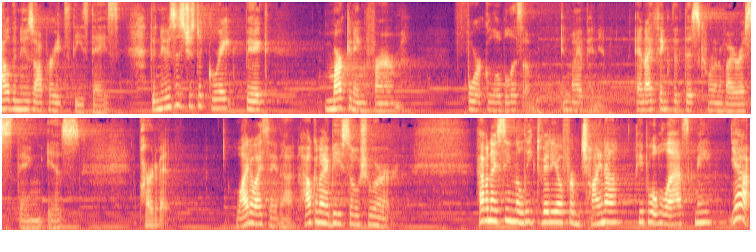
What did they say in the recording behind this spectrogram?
How the news operates these days. The news is just a great big marketing firm for globalism, in my opinion. And I think that this coronavirus thing is part of it. Why do I say that? How can I be so sure? Haven't I seen the leaked video from China? People will ask me. Yeah,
